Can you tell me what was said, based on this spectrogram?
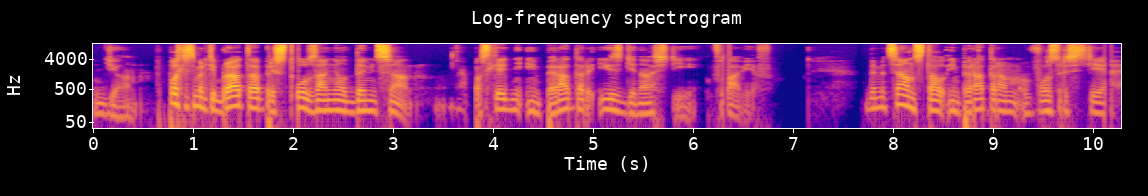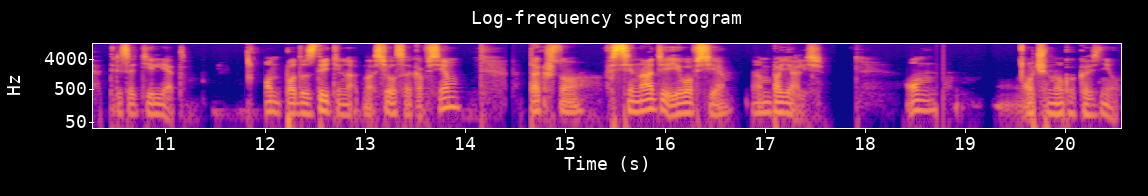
делом. После смерти брата престол занял Домициан, последний император из династии Флавиев. Домициан стал императором в возрасте 30 лет. Он подозрительно относился ко всем, так что в Сенате его все боялись. Он очень много казнил.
